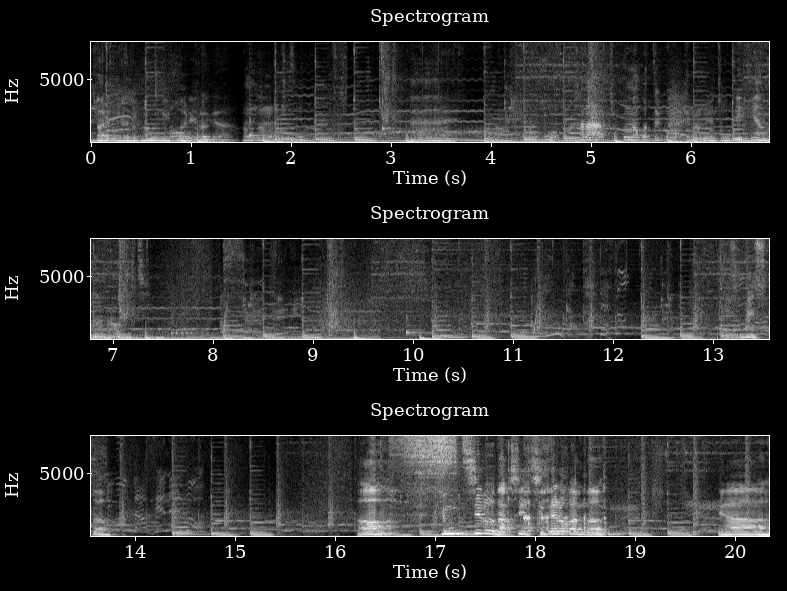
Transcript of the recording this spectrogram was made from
이빨이라도 황금 어 이빨이. 그러게요. 황금은 뭐 하나 조그만 거뜰 것 같긴 한데 좀 띠띠한 거 나오겠지. 수비수다. 아, 등치로 낚시 지대로 간다. 야,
